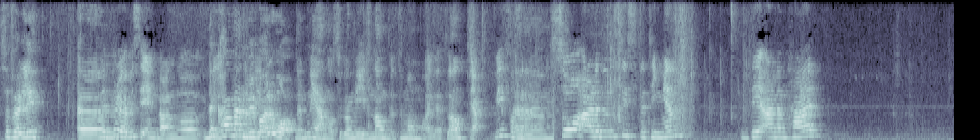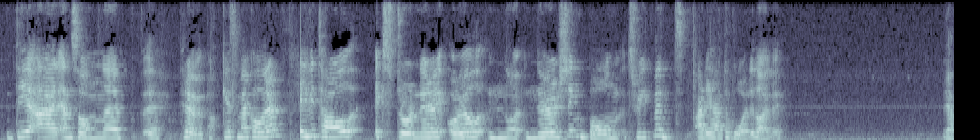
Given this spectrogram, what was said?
selvfølgelig Det um, prøves en gang. Og Det kan hende vi bare åpner den ene, og så kan vi gi den andre til mamma eller et eller annet. Ja, vi får se. Um, Så er det den siste tingen. Det er den her. Det er en sånn eh, prøvepakke, som jeg kaller det. Elvital Extraordinary Oil Nourishing Balm Treatment. Er det her til håret, da, eller? Ja.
